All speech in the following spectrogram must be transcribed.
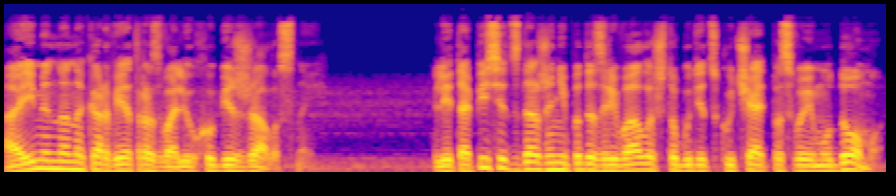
а именно на корвет-развалюху «Безжалостный». Летописец даже не подозревала, что будет скучать по своему дому,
